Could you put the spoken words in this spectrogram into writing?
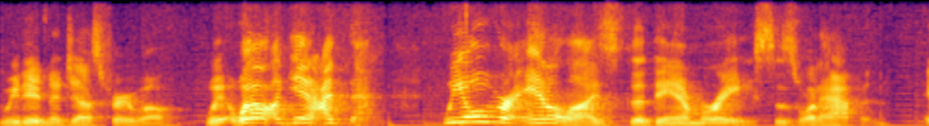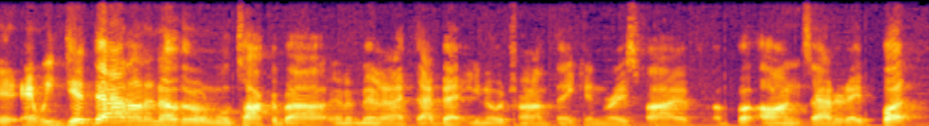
we didn't adjust very well. We, well, again, I we overanalyzed the damn race is what happened, and, we did that on another one we'll talk about in a minute. I, I bet you know which one I'm thinking, race five, uh, but on Saturday. But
